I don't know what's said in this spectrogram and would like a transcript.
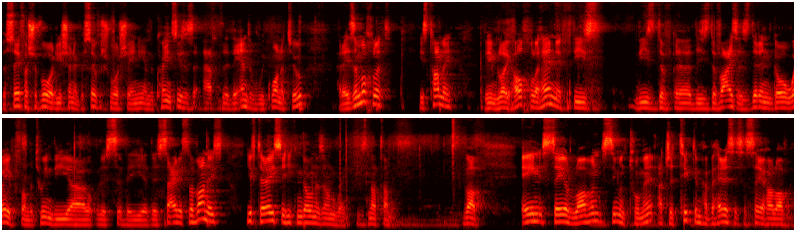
And the Kohen sees this after the end of week one or two. He's tame. If these these uh, these devices didn't go away from between the uh, the the, the Cyrus Lavanis, Yifterese, he can go in his own way. He's not tummy. Vav. Ein seir lavan simon tume at tiktim habeheres is a halavan.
